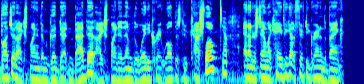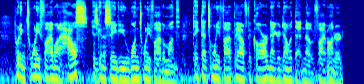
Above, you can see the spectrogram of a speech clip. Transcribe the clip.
budget. I explain to them good debt and bad debt. I explain to them the way to create wealth is through cash flow. Yep. And understand like, hey, if you got 50 grand in the bank, putting 25 on a house is going to save you 125 a month. Take that 25, pay off the car. Now you're done with that note, 500.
